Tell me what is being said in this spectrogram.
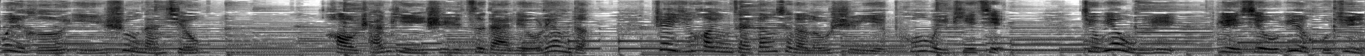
为何一树难求？好产品是自带流量的，这句话用在当下的楼市也颇为贴切。九月五日，越秀越湖郡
